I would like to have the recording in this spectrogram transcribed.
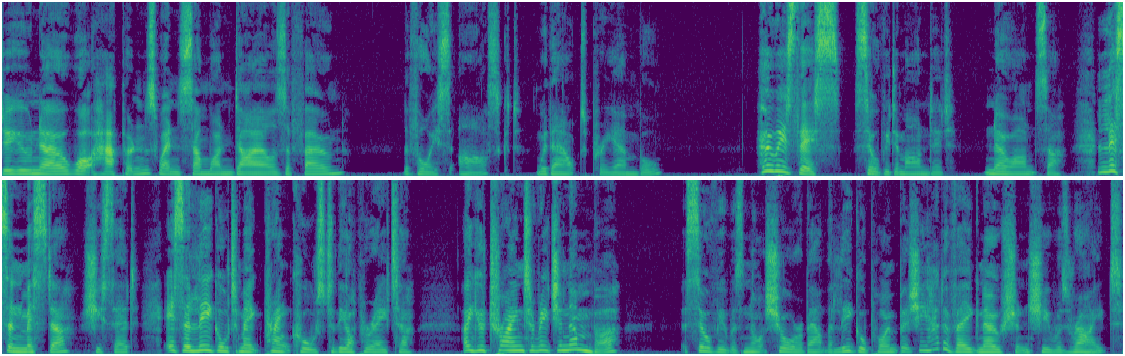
Do you know what happens when someone dials a phone? The voice asked, without preamble. Who is this? Sylvie demanded. No answer. Listen, mister, she said. It's illegal to make prank calls to the operator. Are you trying to reach a number? Sylvie was not sure about the legal point, but she had a vague notion she was right.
